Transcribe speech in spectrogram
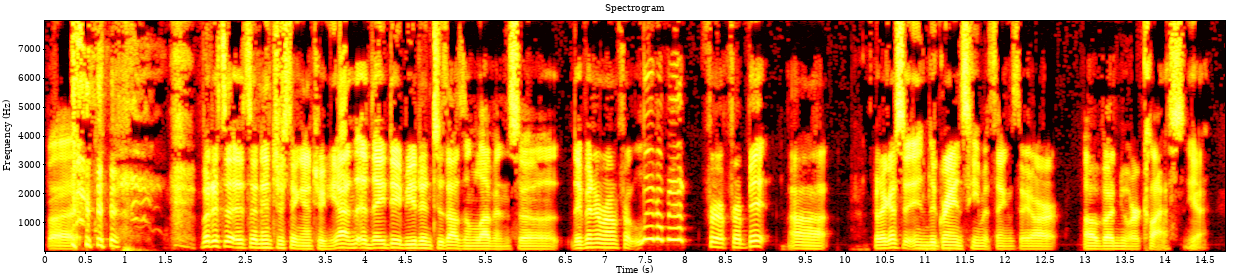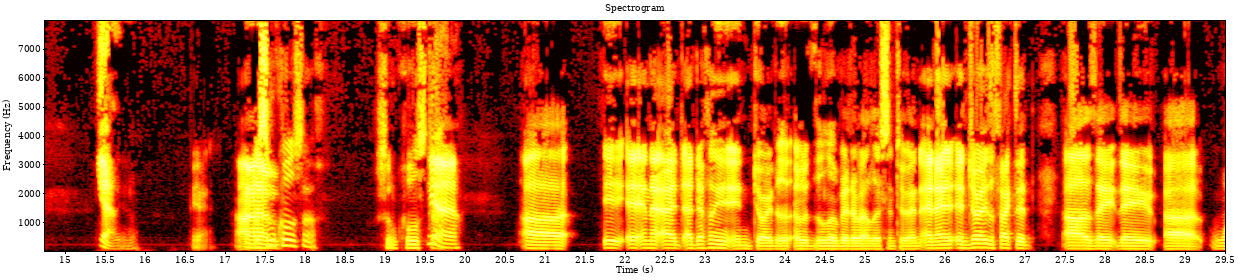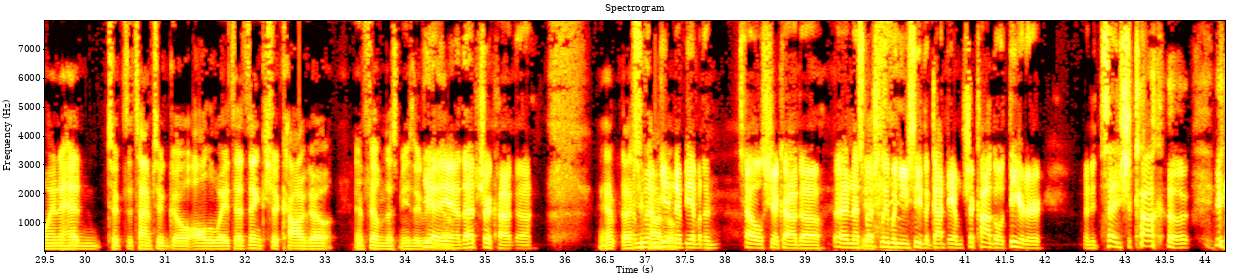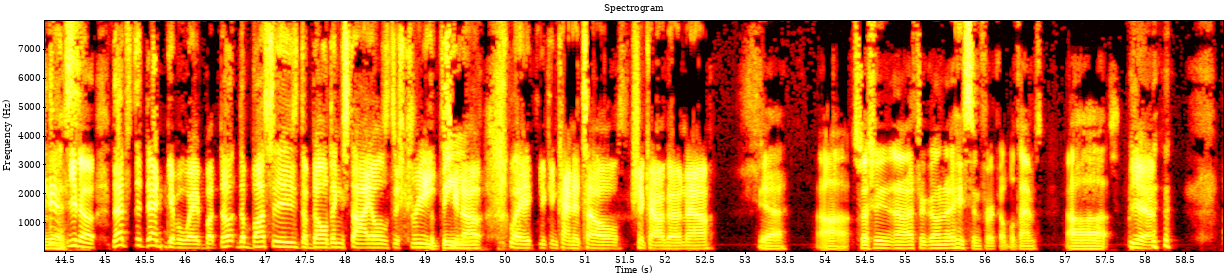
But but it's a it's an interesting entry. Yeah, and they debuted in 2011, so they've been around for a little bit for for a bit. Uh, but I guess in the grand scheme of things, they are of a newer class. Yeah, Yeah. uh, but some Um, cool stuff. Some cool stuff. Yeah. Uh, it, and I, I definitely enjoyed the, uh, the little bit of I listened to, and and I enjoy the fact that uh they they uh went ahead and took the time to go all the way to I think Chicago and film this music Yeah. video. Yeah. Yeah, that's Chicago. Yep, that's I'm, Chicago. I'm getting to be able to tell Chicago, and especially when you see the goddamn Chicago theater and it says Chicago, Yes. you know, that's the dead giveaway. But the, the buses, the building styles, the streets, you know, like you can kind of tell Chicago now. yeah. Uh, especially uh, after going to Hasten for a couple times. Uh, Yeah.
